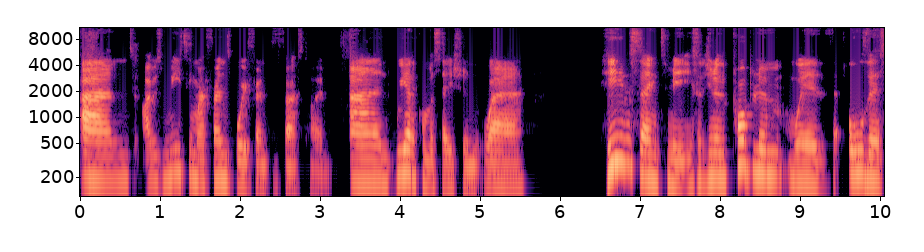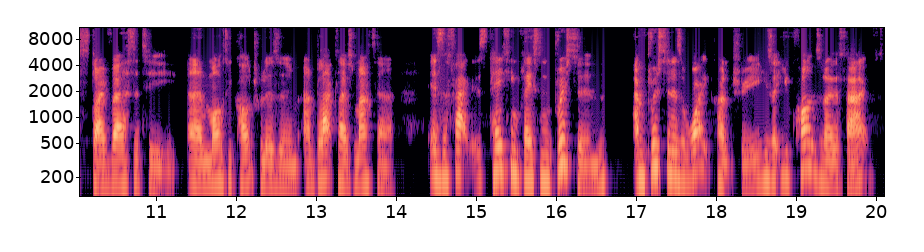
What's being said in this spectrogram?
and I was meeting my friend's boyfriend for the first time and we had a conversation where he was saying to me, he said, you know, the problem with all this diversity and multiculturalism and Black Lives Matter is the fact it's taking place in Britain and Britain is a white country. He's like, you can't deny the fact.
